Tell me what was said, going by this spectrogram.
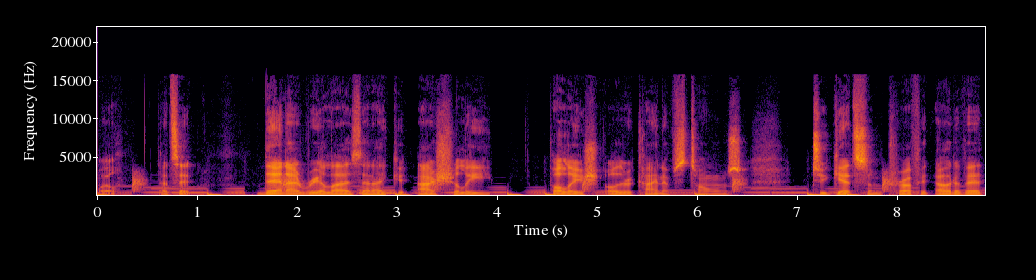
Well, that's it. Then I realized that I could actually polish other kind of stones to get some profit out of it,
